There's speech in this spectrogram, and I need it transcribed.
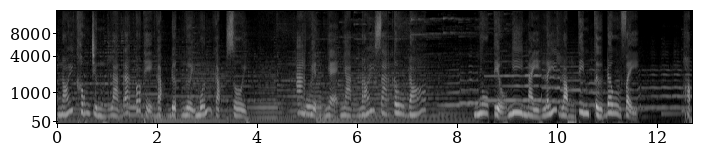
Nói không chừng là đã có thể gặp được người muốn gặp rồi. A huyền nhẹ nhàng nói ra câu đó. Nhu tiểu nghi này lấy lòng tin từ đâu vậy? Học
